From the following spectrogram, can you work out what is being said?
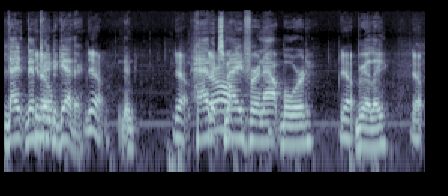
They, them you two know, together. Yeah, yeah. Havoc's all- made for an outboard, Yep, really, yep.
